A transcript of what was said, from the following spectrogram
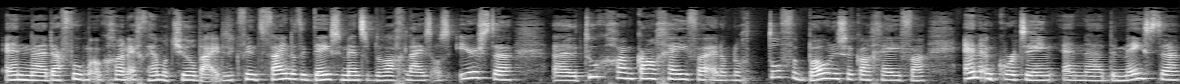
En uh, daar voel ik me ook gewoon echt helemaal chill bij. Dus ik vind het fijn dat ik deze mensen op de wachtlijst als eerste de toegang kan geven en ook nog toffe bonussen kan geven en een korting. En de meeste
